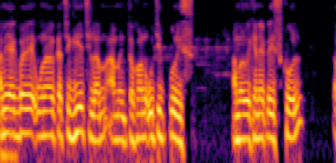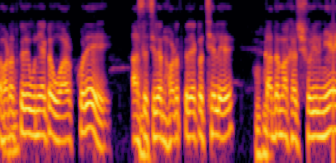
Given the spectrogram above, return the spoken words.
আমি একবারে ওনার কাছে গিয়েছিলাম আমি তখন উচিত পরিস আমার ওইখানে একটা স্কুল। হঠাৎ করে উনি একটা ওয়ার্ক করে আসতেছিলেন হঠাৎ করে একটা ছেলে কাদা মাখা শরীর নিয়ে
